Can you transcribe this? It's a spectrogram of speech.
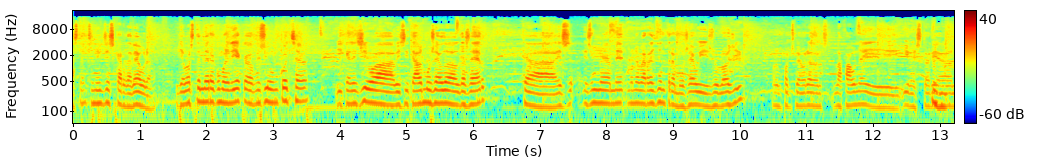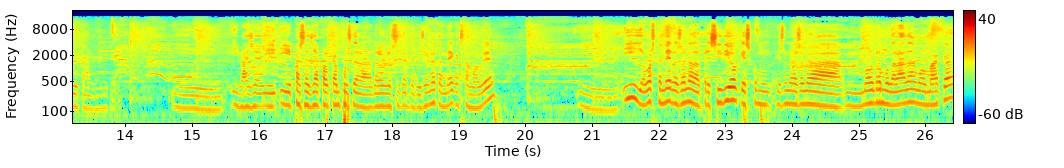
Estats Units és car de veure. Llavors també recomanaria que agaféssiu un cotxe i que anéssiu a visitar el Museu del Desert, que és, és una, una barreja entre museu i zoològic, on pots veure doncs, la fauna i, i la història Mhm. local. I, i, vaja, i, i passejar pel campus de, de la Universitat d'Arizona també, que està molt bé. I, I llavors també la zona del Presidio, que és, com, és una zona molt remodelada, molt maca,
